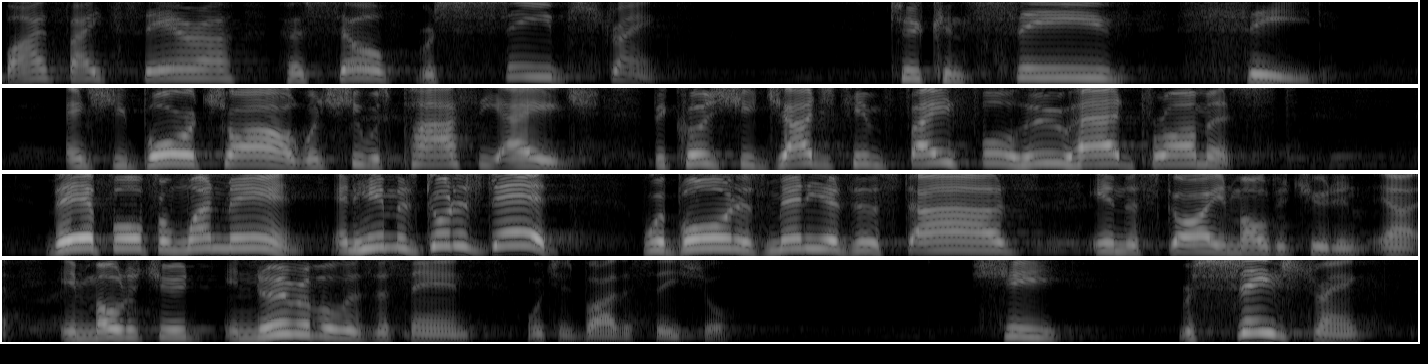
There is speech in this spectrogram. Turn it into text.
By faith, Sarah herself received strength to conceive seed and she bore a child when she was past the age because she judged him faithful who had promised. Therefore, from one man, and him as good as dead, were born as many as the stars in the sky in multitude, uh, in multitude, innumerable as the sand which is by the seashore. She received strength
